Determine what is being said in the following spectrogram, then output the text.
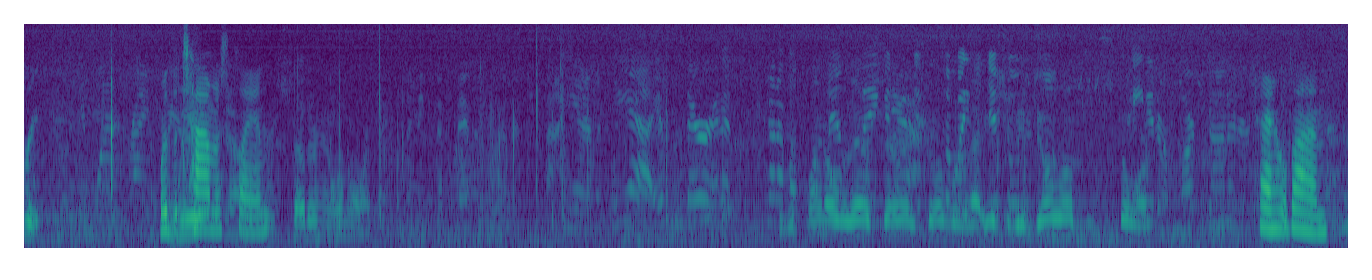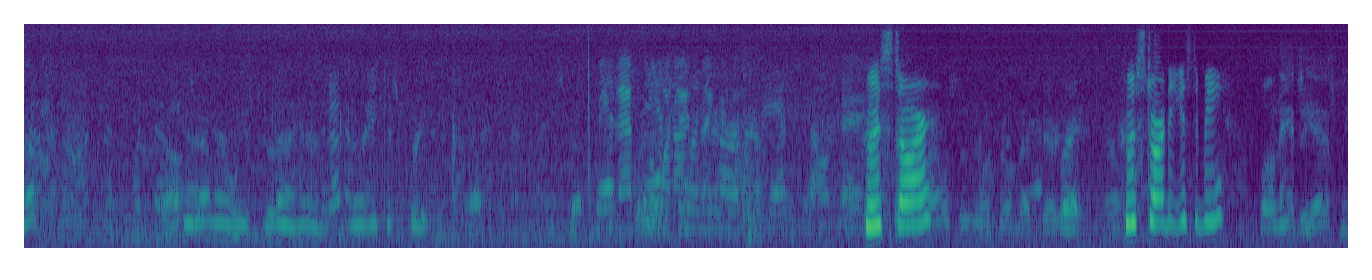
We're the Way Thomas down clan. in Southern Illinois. Yeah, it's there and it's kind You of a just went over there, Sarah, and and it showed where somebody's that used to be Bill Wilson's store. painted or marked on it or Okay, hold on. See down there, we used to go down here and underneath this creek. Yep. Yeah, that's the one I'm thinking of. Whose store? Right back Whose store did it used to be? Well, Nancy asked me,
